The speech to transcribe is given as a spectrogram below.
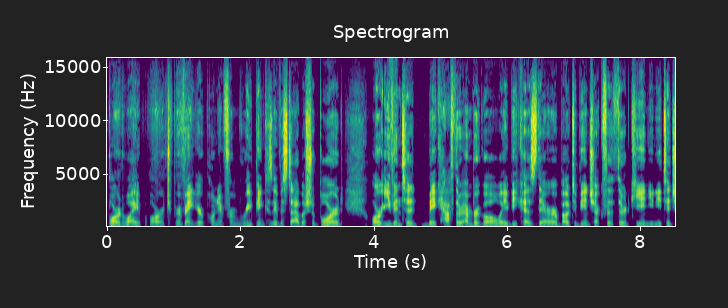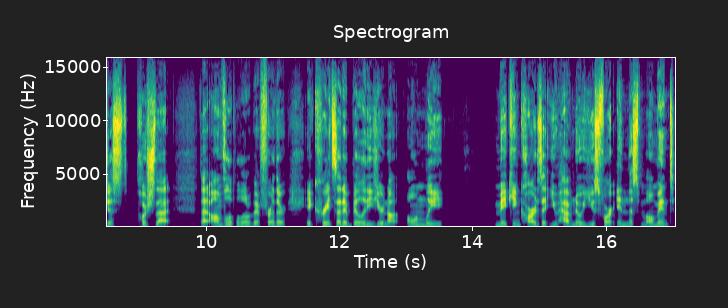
board wipe or to prevent your opponent from reaping because they've established a board, or even to make half their ember go away because they're about to be in check for the third key and you need to just push that that envelope a little bit further. It creates that ability here not only making cards that you have no use for in this moment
